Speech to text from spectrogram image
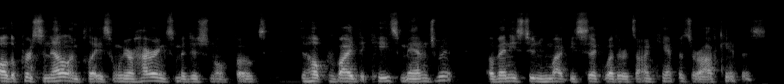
all the personnel in place, and we are hiring some additional folks to help provide the case management of any student who might be sick, whether it's on campus or off campus,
